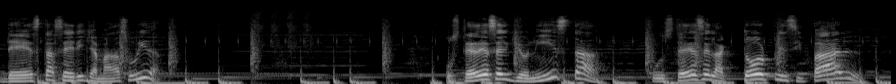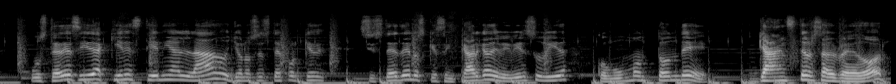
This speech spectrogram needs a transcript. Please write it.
de esta serie llamada Su vida. Usted es el guionista Usted es el actor principal. Usted decide a quiénes tiene al lado. Yo no sé usted por qué. Si usted es de los que se encarga de vivir su vida con un montón de gangsters alrededor.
